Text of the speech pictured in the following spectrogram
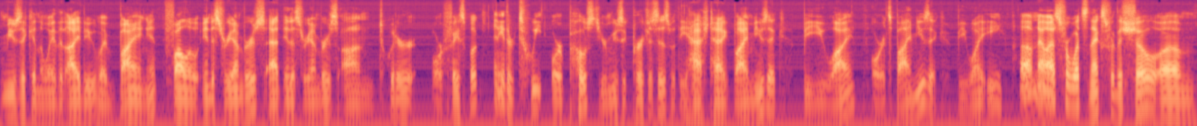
music in the way that I do by buying it, follow Industry Embers at Industry Embers on Twitter or Facebook, and either tweet or post your music purchases with the hashtag BuyMusic, B U Y, or it's Buy Music, B Y E. Um, now, as for what's next for this show, um,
